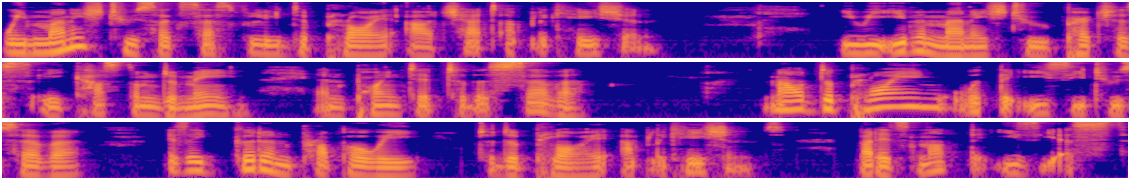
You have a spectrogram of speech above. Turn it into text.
We managed to successfully deploy our chat application. We even managed to purchase a custom domain and point it to the server. Now, deploying with the EC2 server is a good and proper way to deploy applications, but it's not the easiest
